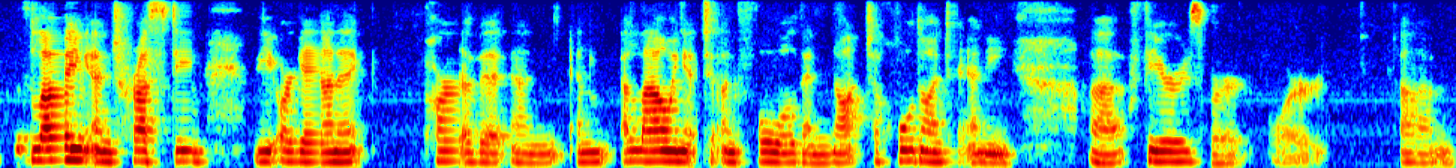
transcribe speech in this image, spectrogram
loving and trusting the organic part of it and and allowing it to unfold and not to hold on to any uh, fears or or um,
